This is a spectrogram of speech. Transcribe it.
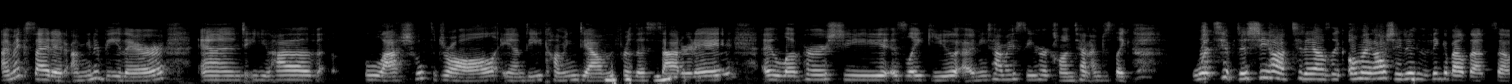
I'm excited. I'm gonna be there. And you have lash withdrawal, Andy, coming down for this Mhm. Saturday. I love her. She is like you. Anytime I see her content, I'm just like, what tip does she have today? I was like, oh my gosh, I didn't think about that. So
